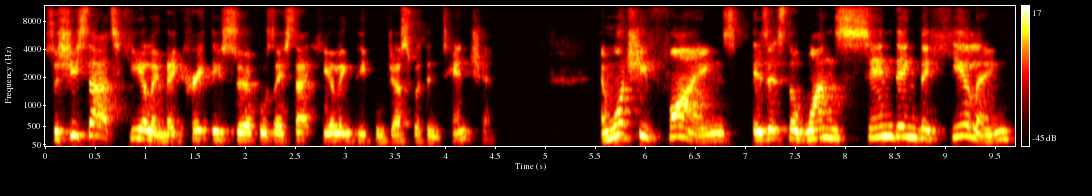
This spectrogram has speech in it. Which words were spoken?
So she starts healing. They create these circles. They start healing people just with intention. And what she finds is it's the ones sending the healing,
